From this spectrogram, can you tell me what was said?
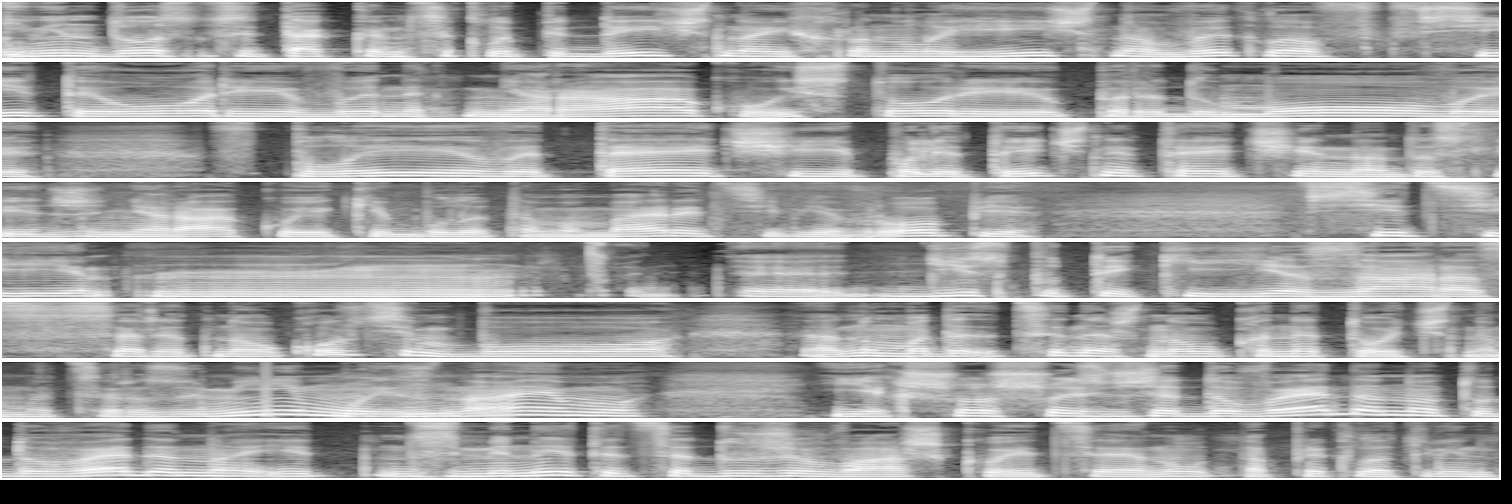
І він досить так енциклопедично і хронологічно виклав всі теорії виникнення раку, історію, передумови, впливи, течії, політичні течії на дослідження раку, які були там в Америці, в Європі всі ці е, диспути, які є зараз серед науковців, бо е, ну, медицина ж наука не точна. Ми це розуміємо і знаємо. І якщо щось вже доведено, то доведено, і змінити це дуже важко. І це, ну, наприклад, він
